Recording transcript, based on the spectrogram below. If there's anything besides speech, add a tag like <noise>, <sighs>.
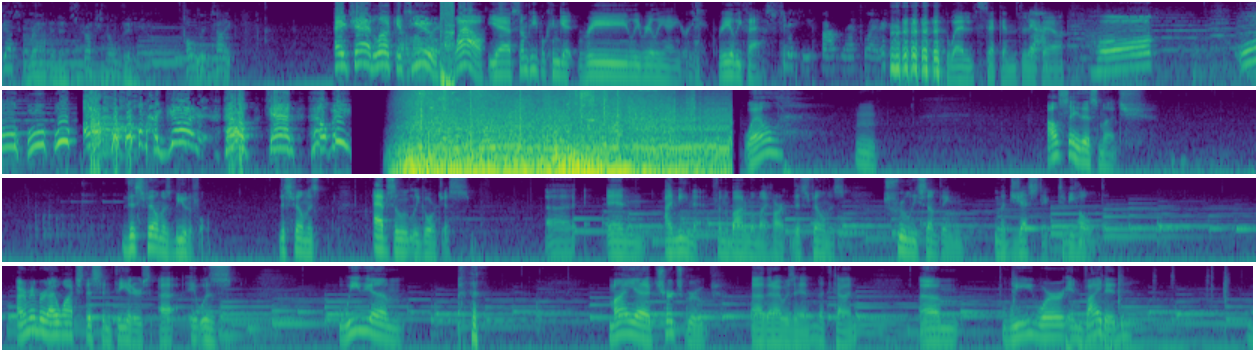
just grabbed an instructional video. Hold it tight. Hey, Chad, look, it's you. Wow. Yeah, some people can get really, really angry. Really fast. Mickey, five minutes later. <laughs> 12 seconds Yeah. later. Oh. Oh, oh, <laughs> oh. oh my god! Help! Chad, help me! Well, hmm. I'll say this much. This film is beautiful. This film is absolutely gorgeous. Uh, and I mean that from the bottom of my heart. This film is truly something majestic to behold. I remember I watched this in theaters. Uh, it was we um <laughs> my uh, church group uh, that I was in at the time. Um, we were invited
